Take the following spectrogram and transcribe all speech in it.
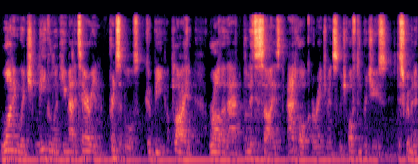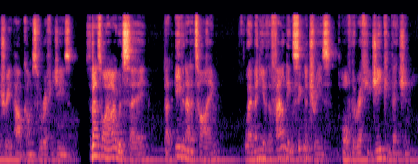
one in which legal and humanitarian principles could be applied rather than politicized ad hoc arrangements which often produce discriminatory outcomes for refugees. So that's why I would say that even at a time where many of the founding signatories of the Refugee Convention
